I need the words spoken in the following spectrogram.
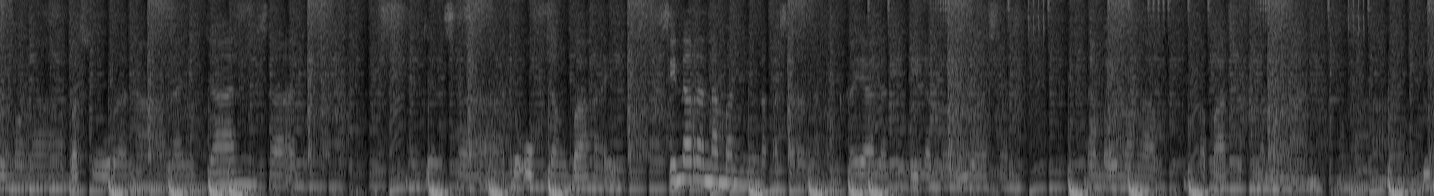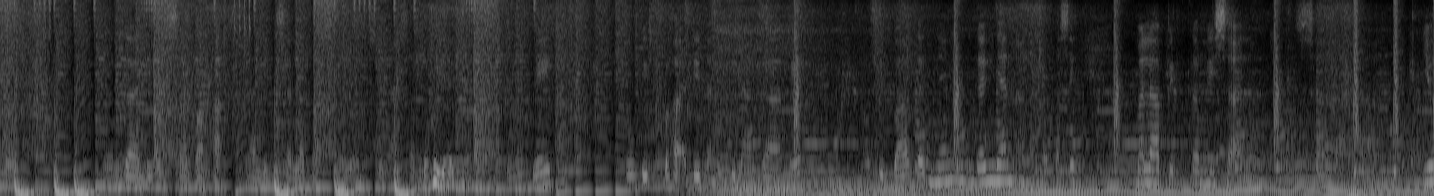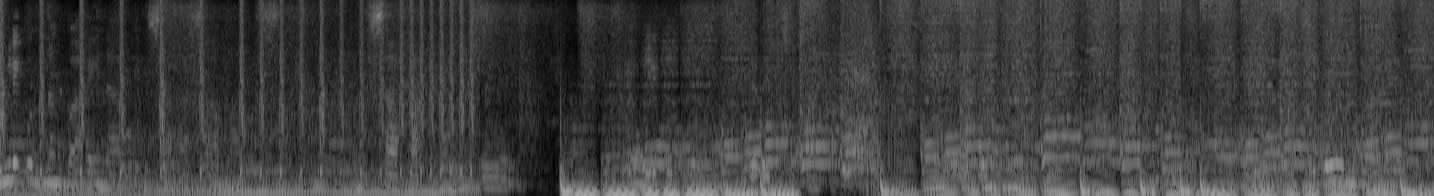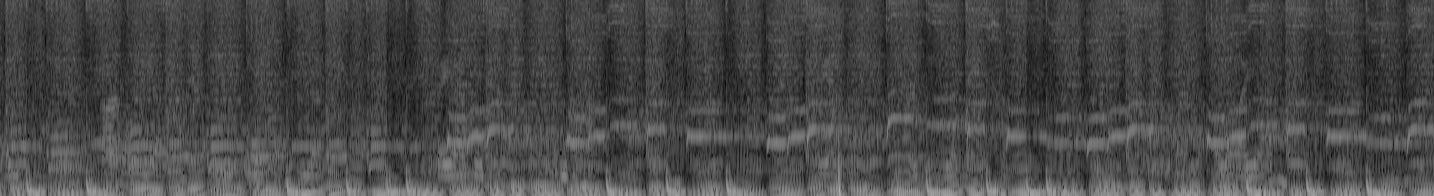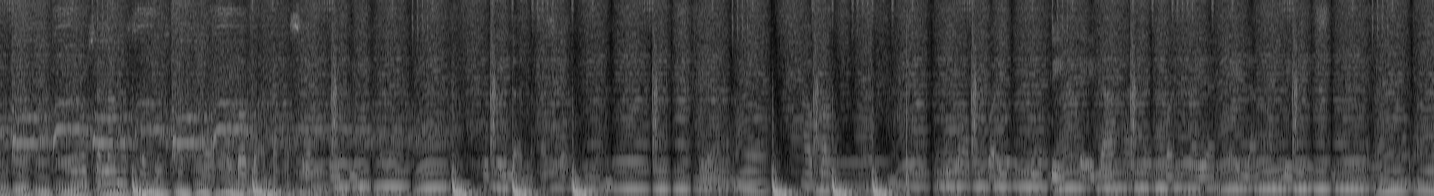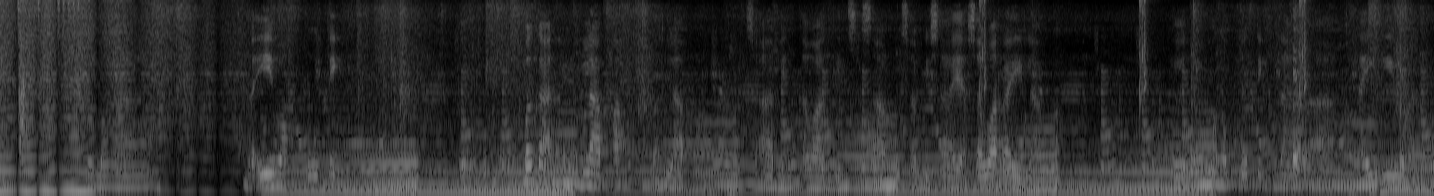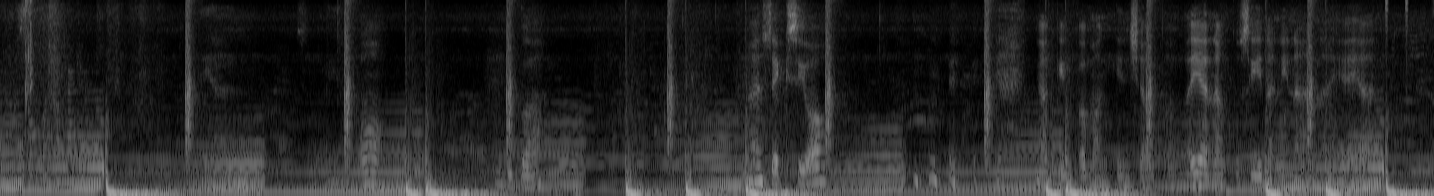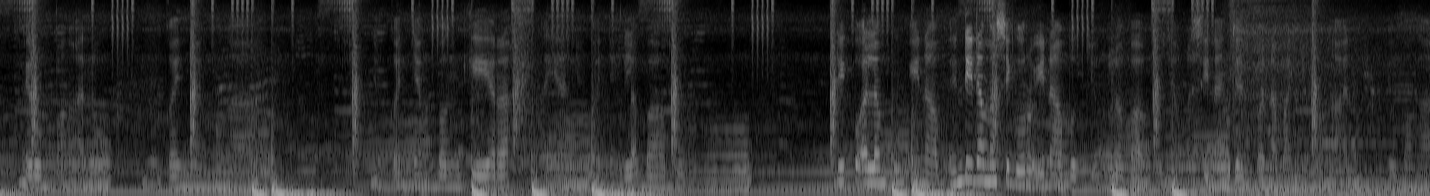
yung mga basura na nandyan sa ano, nandyan sa loob ng bahay. Sinara naman yung nakasara naman, kaya lang hindi lang maiwasan na may mga makapasok na mga ano, mga dumi. Yun galing sa baha, galing sa labas so yun. Sinasabuyan niya ng tubig. Tubig baha din ang ginagamit. O diba? Ganyan ganyan ang ano. Kasi malapit kami sa ano sa yung likod ng bahay namin sa Samas ang sapa so yung likod yung diretso sapa siguro mga araw yata kaya ganyan pababa na kasi ang tubig. Tumila na kasi ang ulan. Kaya habang bumababa yung tubig kailangan mong bantayan kailangan linisin mo yung mga naiwang putik baga ano yung lapak lapak sa amin tawagin sa Samo sa Bisaya sa Waray lapak. Yun yung mga putik na uh, naiiwan sa baha sexy oh. Ng aking pamangkin shoutout. Ayan ang kusina ni nanay. Ayan. Meron pang ano yung kanyang mga yung kanyang banggera ayan yung kanyang lababo. Hindi ko alam kung inabot hindi naman siguro inabot yung lababo niya kasi nandyan pa naman yung mga ano yung mga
